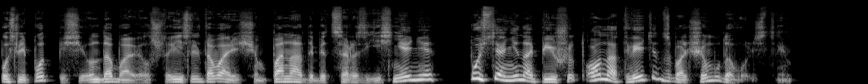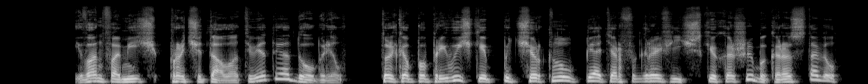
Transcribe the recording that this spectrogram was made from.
После подписи он добавил, что если товарищам понадобится разъяснение, пусть они напишут, он ответит с большим удовольствием. Иван Фомич прочитал ответ и одобрил, только по привычке подчеркнул пять орфографических ошибок и расставил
